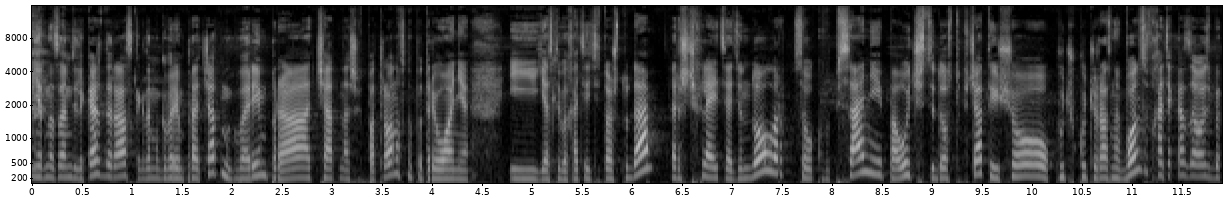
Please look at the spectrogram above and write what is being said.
Нет, на самом деле, каждый раз, когда мы говорим про чат, мы говорим про чат наших патронов на Патреоне. И если вы хотите тоже туда, расчехляйте один доллар, ссылка в описании, получите доступ в чат и еще кучу-кучу разных бонусов. Хотя, казалось бы,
